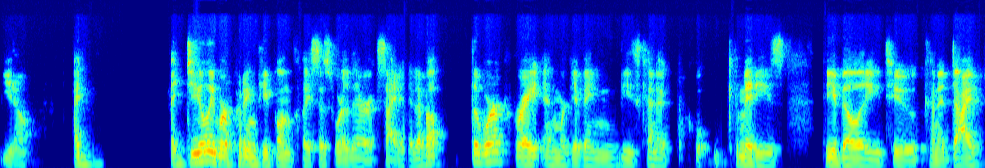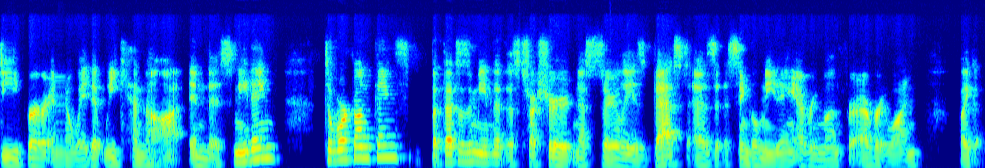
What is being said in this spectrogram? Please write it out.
you know, I ideally we're putting people in places where they're excited about the work, right? And we're giving these kind of committees the ability to kind of dive deeper in a way that we cannot in this meeting to work on things. But that doesn't mean that the structure necessarily is best as a single meeting every month for everyone. Like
